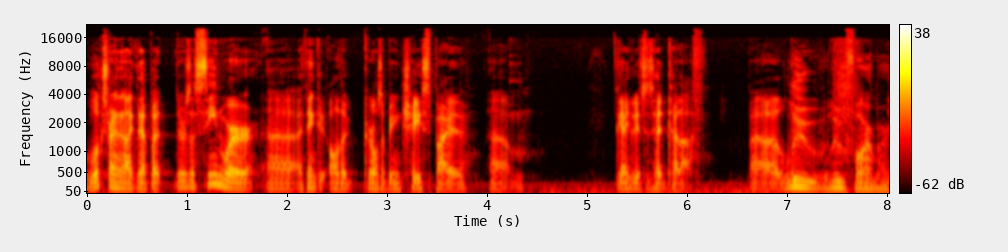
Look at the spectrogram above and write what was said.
looks or anything like that, but there's a scene where uh, I think all the girls are being chased by um, the guy who gets his head cut off, uh, Lou Lou Farmer.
